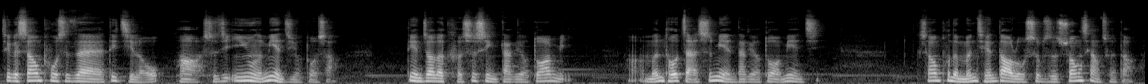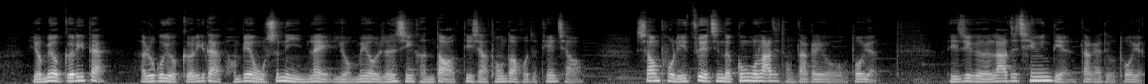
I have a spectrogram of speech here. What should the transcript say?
这个商铺是在第几楼啊？实际应用的面积有多少？店招的可视性大概有多少米？啊，门头展示面大概有多少面积？商铺的门前道路是不是双向车道？有没有隔离带啊？如果有隔离带，旁边五十米以内有没有人行横道、地下通道或者天桥？商铺离最近的公共垃圾桶大概有多远？离这个垃圾清运点大概有多远？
